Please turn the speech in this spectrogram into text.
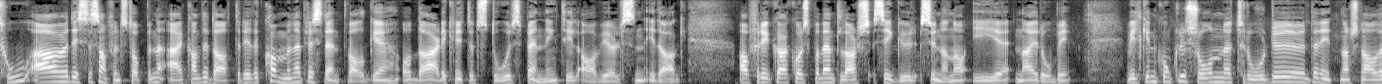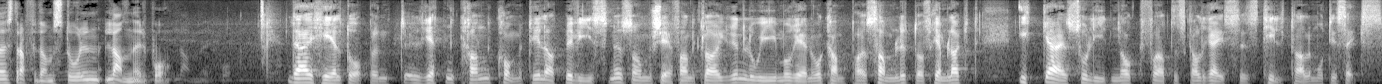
To av disse samfunnstoppene er kandidater i det kommende presidentvalget, og da er det knyttet stor spenning til avgjørelsen i dag. Afrikakorrespondent Lars Sigurd Sunnanå i Nairobi. Hvilken konklusjon tror du Den internasjonale straffedomstolen lander på? Det er helt åpent. Retten kan komme til at bevisene som sjefanklageren Louis Moreno Camp har samlet og fremlagt, ikke er solide nok for at det skal reises tiltale mot de seks.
